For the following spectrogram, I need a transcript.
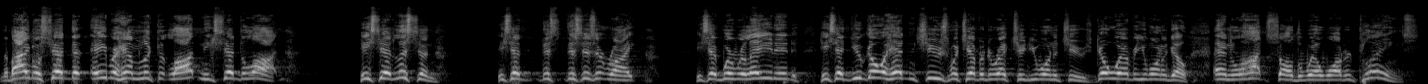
The Bible said that Abraham looked at Lot and he said to Lot, he said, Listen, he said, This, this isn't right. He said, We're related. He said, You go ahead and choose whichever direction you want to choose. Go wherever you want to go. And Lot saw the well watered plains.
